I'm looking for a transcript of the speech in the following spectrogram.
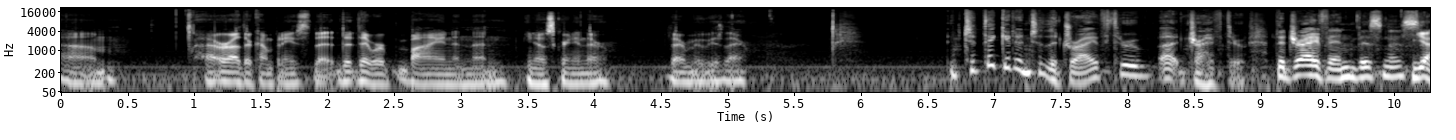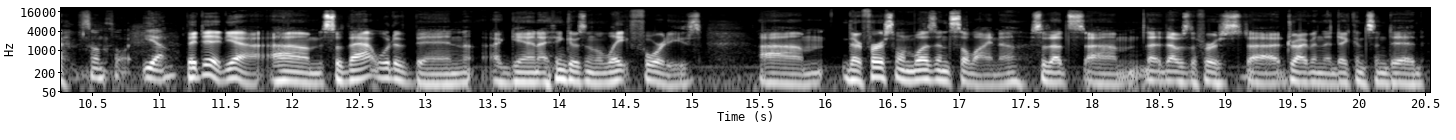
um, or other companies that, that they were buying and then you know screening their their movies there. Did they get into the drive-through, uh, drive-through, the drive-in business? Yeah. at some point. Yeah. They did, yeah. Um, so that would have been again. I think it was in the late 40s. Um, their first one was in Salina, so that's um, that, that was the first uh, drive-in that Dickinson did.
